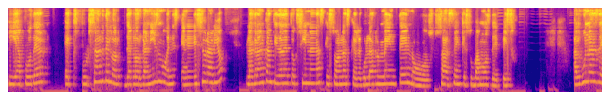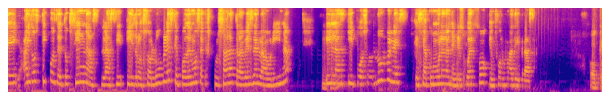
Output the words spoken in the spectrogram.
y a poder expulsar del, organismo en ese horario la gran cantidad de toxinas que son las que regularmente nos hacen que subamos de peso. Algunas de hay dos tipos de toxinas, las hidrosolubles que podemos expulsar a través de la orina y las hiposolubles que se acumulan en el cuerpo en forma de grasa. Ok.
